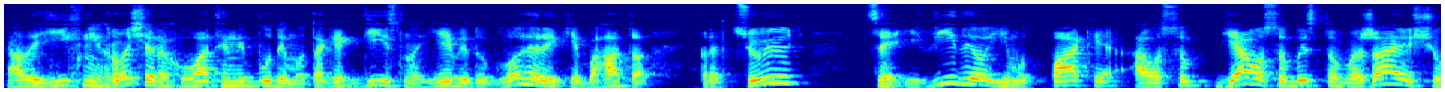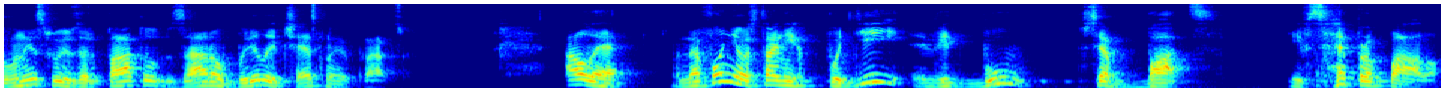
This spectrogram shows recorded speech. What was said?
Але їхні гроші рахувати не будемо, так як дійсно є відеоблогери, які багато працюють. Це і відео, і мудпаки. А особ... я особисто вважаю, що вони свою зарплату заробили чесною працею. Але на фоні останніх подій відбувся бац, і все пропало.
